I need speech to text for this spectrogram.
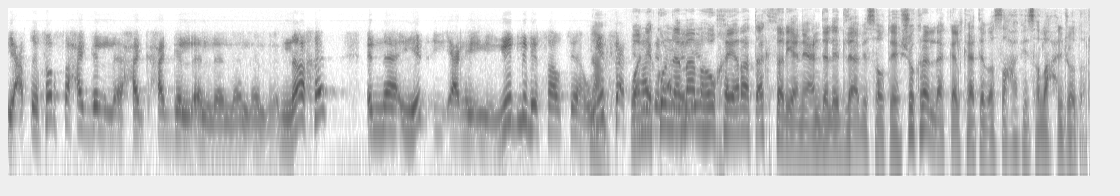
يعطي فرصة حق ال حق حق ال ال ال ال الناخب انه يد يعني يدلي بصوته نعم. ويدفع وأن هذه يكون. أمامه خيارات أكثر يعني عند الإدلاء بصوته شكرا لك الكاتب الصحفي صلاح الجودر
